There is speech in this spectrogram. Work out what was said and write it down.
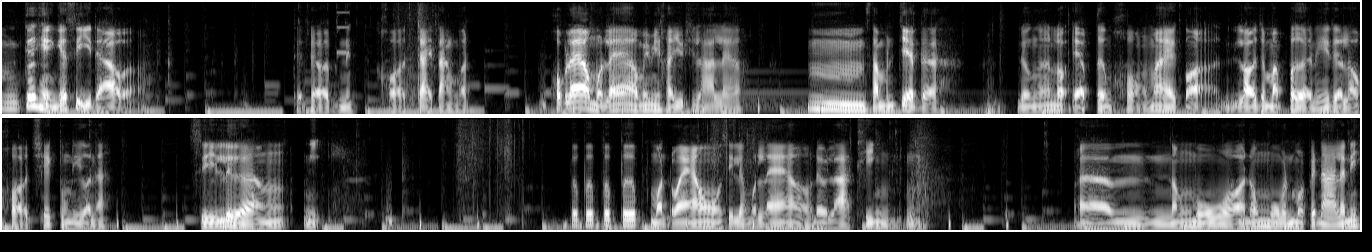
มันก็เห็นแค่สี่ดาวอะเดี๋ยวเดี๋ยวแป๊บนึง ขอจ่ายตังค์ก่อน ครบแล้วหมดแล้วไม่มีใครอยู่ที่ร้านแล้ว อืมสามพันเจ็ดอะเดี๋ยวงั้นเราแอบเติมของใหม่ก่อน เราจะมาเปิดนี้เดี๋ยวเราขอเช็คตรงนี้ก่อนนะ สีเหลืองนี่ปึ๊บปึ๊บปึ๊บปึ๊บหมดแล้ว สีเหลืองหมดแล้ว ได้เวลาทิ้ง อืมเอ่อน้องหมูเหรอน้องหมูมันหมดไปนานแล้วนี่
